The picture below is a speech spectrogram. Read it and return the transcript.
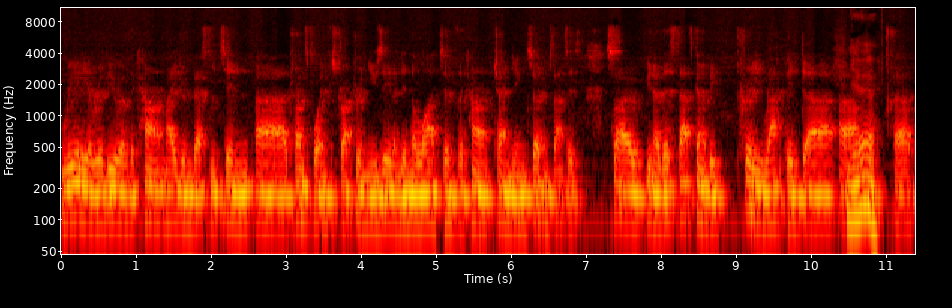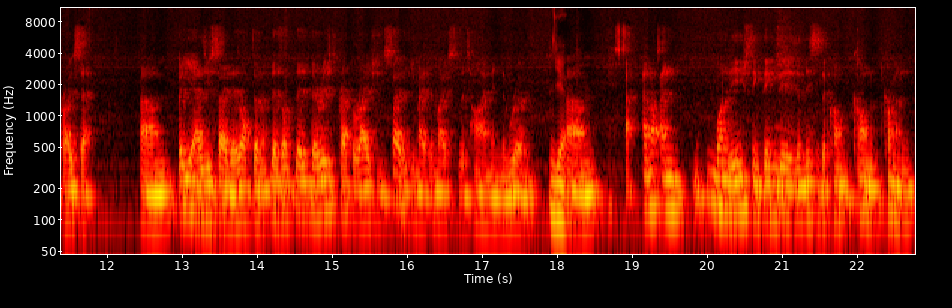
really a review of the current major investments in uh, transport infrastructure in New Zealand in the light of the current changing circumstances. So you know this that's going to be pretty rapid uh, um, Yeah. uh, process. Um, but yeah, as you say, there's often there's a, there, there is preparation so that you make the most of the time in the room. Yeah. Um, and, and one of the interesting things is, and this is a com, com, common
